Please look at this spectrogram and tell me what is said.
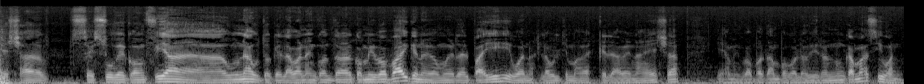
Y ella se sube confiada a un auto que la van a encontrar con mi papá y que no íbamos a ir del país. Y bueno, es la última vez que la ven a ella. Y a mi papá tampoco lo vieron nunca más. Y bueno,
